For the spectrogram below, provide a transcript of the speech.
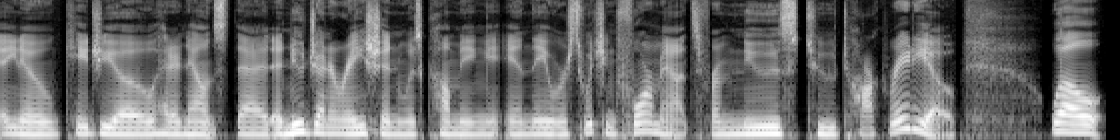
you know KGO had announced that a new generation was coming, and they were switching formats from news to talk radio. Well,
